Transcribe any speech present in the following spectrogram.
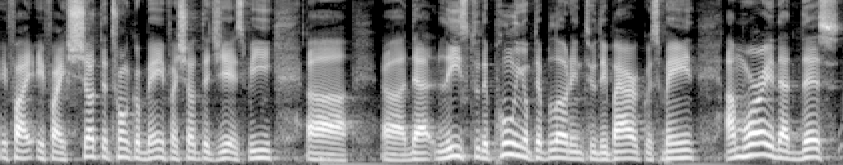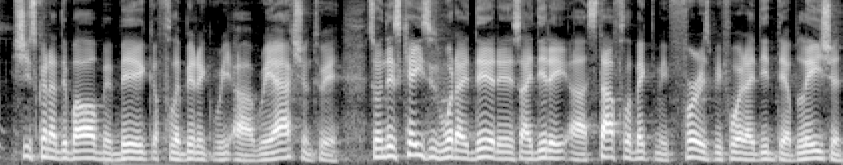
if I, if I shut the trunk of vein, if I shut the GSV, uh, uh, that leads to the pulling of the blood into the varicose vein. I'm worried that this, she's gonna develop a big phlebitic re, uh, reaction to it. So in this case, what I did is I did a uh, phlebectomy first before I did the ablation.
